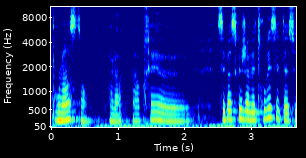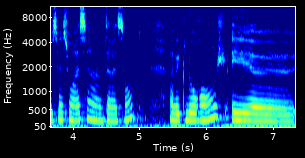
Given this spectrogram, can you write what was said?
Pour l'instant, voilà. Après, euh, c'est parce que j'avais trouvé cette association assez intéressante avec l'orange et, euh,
